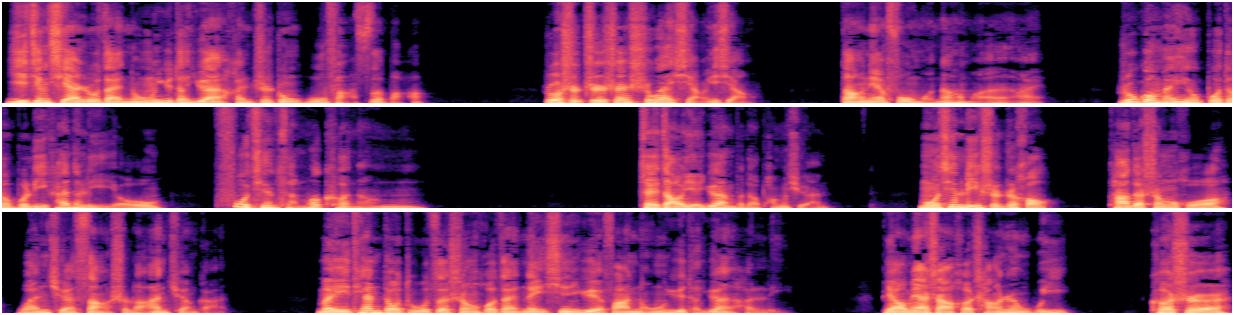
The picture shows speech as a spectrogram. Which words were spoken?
已经陷入在浓郁的怨恨之中，无法自拔。若是置身事外想一想，当年父母那么恩爱，如果没有不得不离开的理由，父亲怎么可能？这倒也怨不得彭璇。母亲离世之后，他的生活完全丧失了安全感，每天都独自生活在内心越发浓郁的怨恨里。表面上和常人无异，可是。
